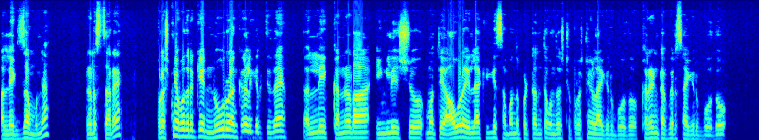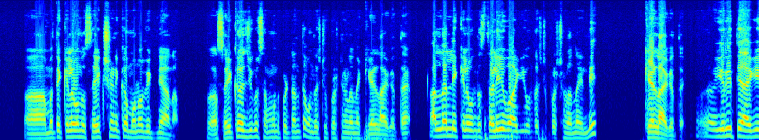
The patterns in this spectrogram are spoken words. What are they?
ಅಲ್ಲಿ ಎಕ್ಸಾಮ್ ಅನ್ನ ನಡೆಸ್ತಾರೆ. ಪ್ರಶ್ನೆ ಪತ್ರಿಕೆ ನೂರು ಅಂಕಗಳಿಗಿರ್ತಿದೆ ಅಲ್ಲಿ ಕನ್ನಡ ಇಂಗ್ಲೀಷು ಮತ್ತೆ ಅವರ ಇಲಾಖೆಗೆ ಸಂಬಂಧಪಟ್ಟಂತ ಒಂದಷ್ಟು ಪ್ರಶ್ನೆಗಳಾಗಿರ್ಬೋದು ಕರೆಂಟ್ ಅಫೇರ್ಸ್ ಆಗಿರ್ಬೋದು ಮತ್ತೆ ಕೆಲವೊಂದು ಶೈಕ್ಷಣಿಕ ಮನೋವಿಜ್ಞಾನ ಸೈಕಾಲಜಿಗೂ ಸಂಬಂಧಪಟ್ಟಂತ ಒಂದಷ್ಟು ಪ್ರಶ್ನೆಗಳನ್ನು ಕೇಳಲಾಗುತ್ತೆ. ಅಲ್ಲಲ್ಲಿ ಕೆಲವೊಂದು ಸ್ಥಳೀಯವಾಗಿ ಒಂದಷ್ಟು ಪ್ರಶ್ನೆಗಳನ್ನು ಇಲ್ಲಿ ಕೇಳಲಾಗುತ್ತೆ. ಈ ರೀತಿಯಾಗಿ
